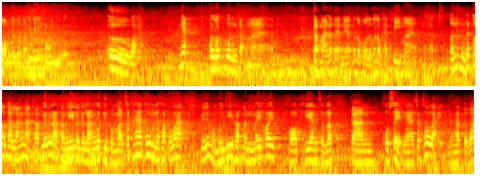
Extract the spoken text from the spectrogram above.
บอกเลยว่าตอนนี้ก็ยังดำอยู่เลย เออว่ะเนี่ยพอรถวนกลับมาครับ กลับมาแล้วแบบนี้เราบอกเลยว่าเราแฮปปี้มากนะครับตอนนี้ถึงขั้นตอนการล้างหนักครับแล้วเวลาตอนนี้เราจะล้างรถอยู่ประมาณสักห้าทุ่มนะครับเพราะว่าในเรื่องของพื้นที่ครับมันไม่ค่อยพอเพียงสำหรับการโปรเซสงานสักเท่าไหร่นะครับ แต่ว่า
